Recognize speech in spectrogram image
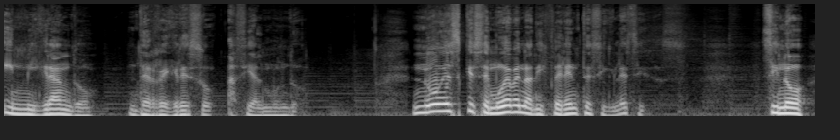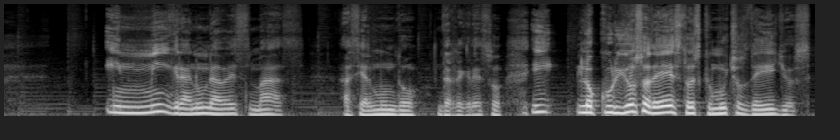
inmigrando de regreso hacia el mundo. No es que se mueven a diferentes iglesias, sino inmigran una vez más hacia el mundo de regreso. Y lo curioso de esto es que muchos de ellos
